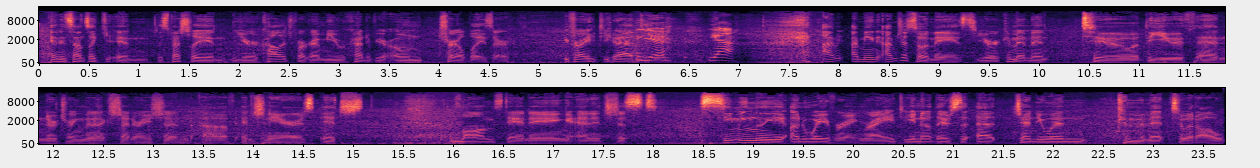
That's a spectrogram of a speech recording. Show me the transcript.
And it sounds like, in especially in your college program, you were kind of your own trailblazer. right? You had yeah, yeah. I, I mean, I'm just so amazed. Your commitment to the youth and nurturing the next generation of engineers. It's long standing and it's just seemingly unwavering, right? You know, there's a genuine commitment to it all.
